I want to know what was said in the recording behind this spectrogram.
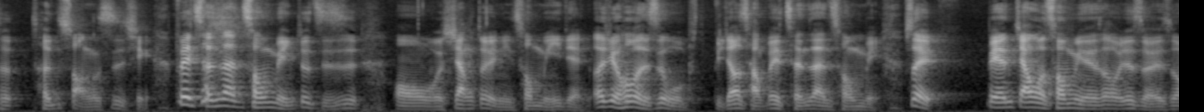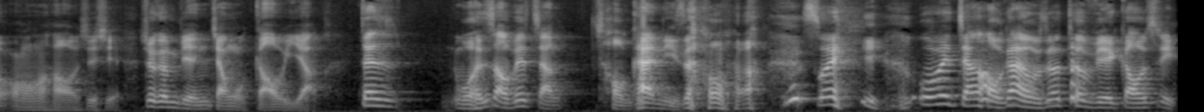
很很爽的事情，被称赞聪明就只是哦，我相对你聪明一点，而且或者是我比较常被称赞聪明，所以。别人讲我聪明的时候，我就只会说哦，好，谢谢，就跟别人讲我高一样。但是我很少被讲好看，你知道吗？所以我被讲好看，我就特别高兴，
